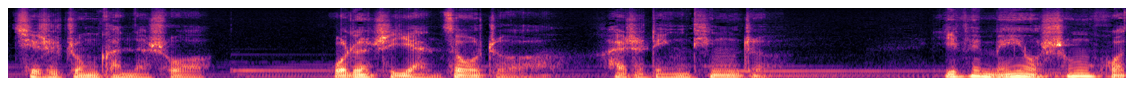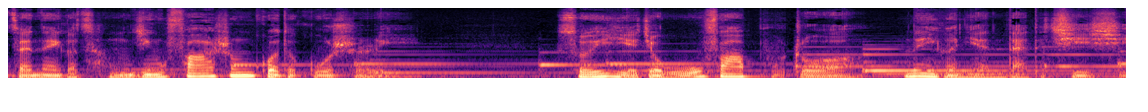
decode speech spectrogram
其实中肯地说，无论是演奏者还是聆听者，因为没有生活在那个曾经发生过的故事里，所以也就无法捕捉那个年代的气息。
